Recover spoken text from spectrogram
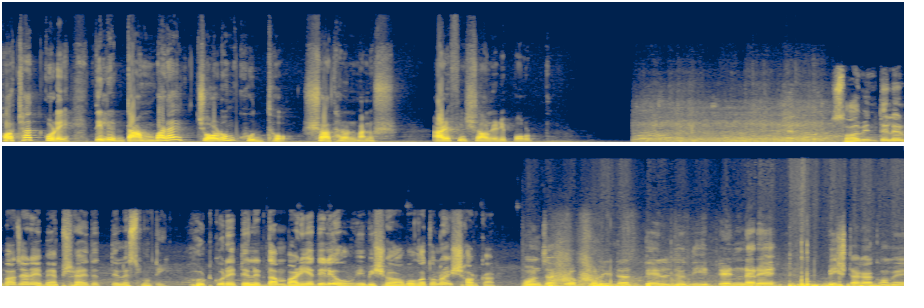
হঠাৎ করে তেলের দাম বাড়ায় চরম ক্ষুব্ধ সাধারণ মানুষ। আরেফিন শাওনের রিপোর্ট। সয়াবিন তেলের বাজারে ব্যবসায়ীদের তেলেসমতি হুট করে তেলের দাম বাড়িয়ে দিলেও এ বিষয়ে অবগত নয় সরকার। পঞ্চাশ লক্ষ লিটার তেল যদি টেন্ডারে বিশ টাকা কমে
